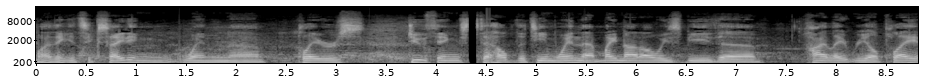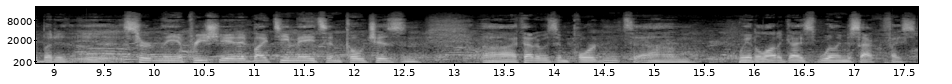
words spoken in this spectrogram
Well, I think it's exciting when uh, players do things to help the team win. That might not always be the highlight reel play, but it is certainly appreciated by teammates and coaches. And uh, I thought it was important. Um, we had a lot of guys willing to sacrifice.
